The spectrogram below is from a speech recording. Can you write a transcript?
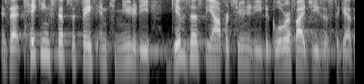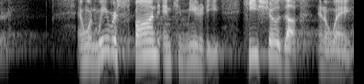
is that taking steps of faith in community gives us the opportunity to glorify Jesus together. And when we respond in community, he shows up in a way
